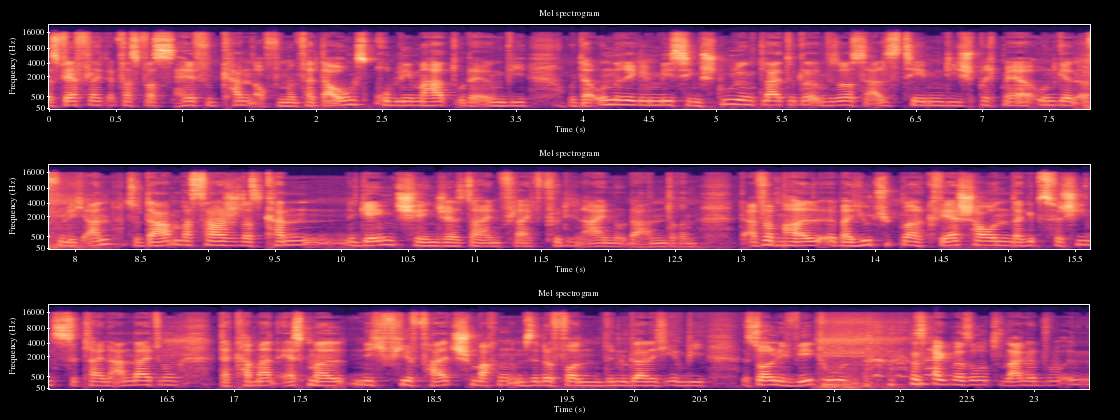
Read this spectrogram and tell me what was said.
Das wäre vielleicht etwas, was helfen kann, auch wenn man Verdauungsprobleme hat oder irgendwie unter unregelmäßigem Stuhlgang leidet oder irgendwie sowas. Alles Themen, die spricht man ja ungern öffentlich an. So Darmmassage, das kann ein Gamechanger sein, vielleicht für den einen oder anderen. Einfach mal äh, bei YouTube mal querschauen, da gibt es verschiedenste kleine Anleitungen. Da kann man erstmal nicht viel falsch machen im Sinne von, wenn du da nicht irgendwie, es soll nicht wehtun, sag mal so, solange du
